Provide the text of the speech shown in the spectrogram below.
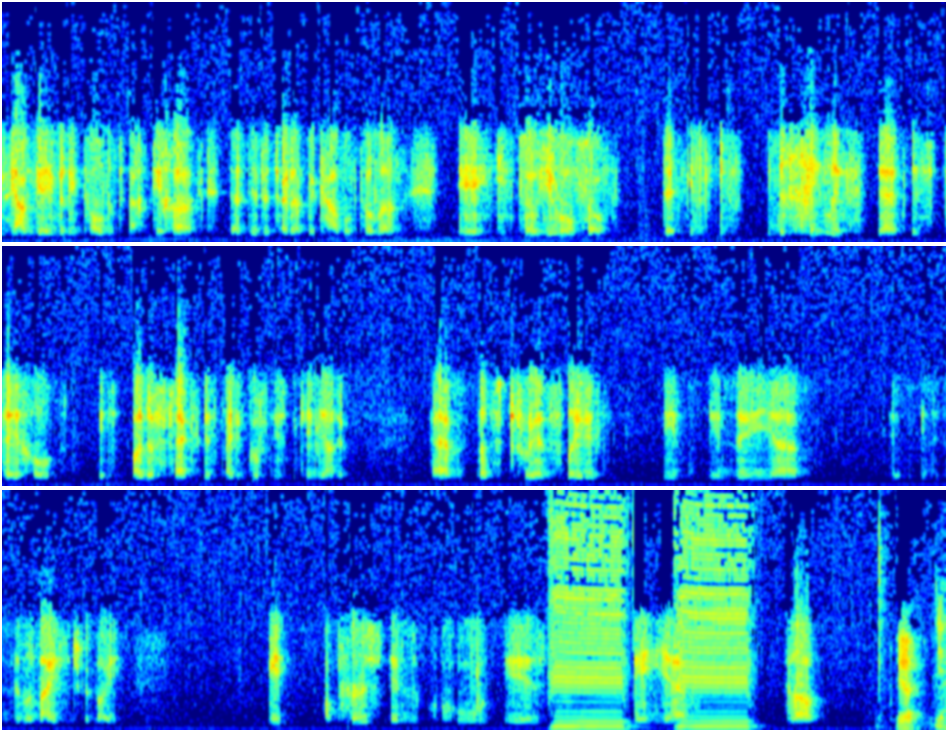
Megam uh, game and he told him that Picha that Divrei Torah not Mekabel Tumah. Uh, so here also Yeah. Yeah.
